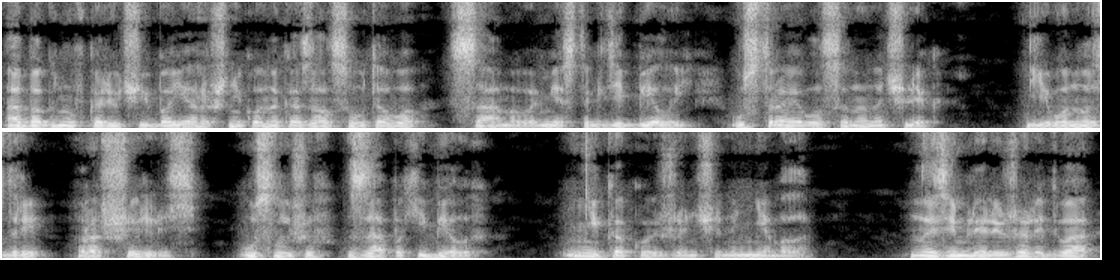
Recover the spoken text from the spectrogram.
Обогнув колючий боярышник, он оказался у того самого места, где Белый устраивался на ночлег. Его ноздри расширились, услышав запахи белых. Никакой женщины не было. На земле лежали два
